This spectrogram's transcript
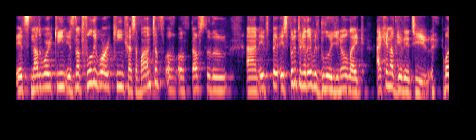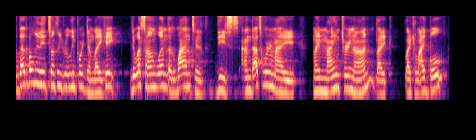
It's not working. It's not fully working. Has a bunch of, of, of stuff to do. And it's it's put it together with glue you know like i cannot give it to you. But that validates something really important. Like hey there was someone that wanted this. And that's where my my mind turned on like like a light bulb.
